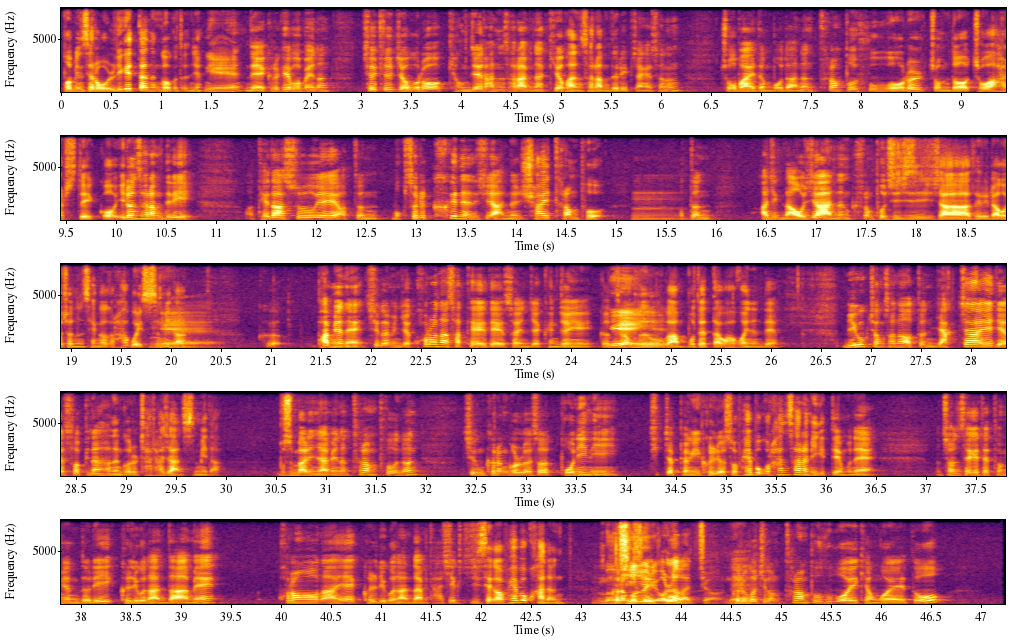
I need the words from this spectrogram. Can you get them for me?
법인세를 올리겠다는 거거든요. 예. 네, 그렇게 보면은 실질적으로 경제를 하는 사람이나 기업 하는 사람들 입장에서는 조 바이든보다는 트럼프 후보를 좀 더 좋아할 수도 있고 이런 사람들이 대다수의 어떤 목소리를 크게 내지 않는 샤이 트럼프 음. 어떤 아직 나오지 않는 트럼프 지지자들이라고 저는 생각을 하고 있습니다. 예. 그 반면에 지금 이제 코로나 사태에 대해서 이제 굉장히 그 예, 트럼프가 못했다고 하고 있는데 미국 정서는 어떤 약자에 대해서 비난하는 것을 잘 하지 않습니다. 무슨 말이냐면은 트럼프는 지금 그런 걸로 해서 본인이 직접 병이 걸려서 회복을 한 사람이기 때문에 전 세계 대통령들이 걸리고 난 다음에 코로나에 걸리고 난 다음에 다시 지세가 회복하는 뭐 그런 걸로 있고, 올라갔죠. 네. 그리고 지금 트럼프 후보의 경우에도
